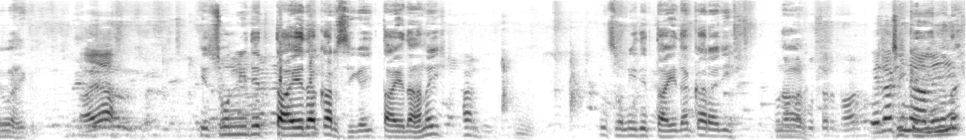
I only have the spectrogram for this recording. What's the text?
ਵਾਹਿਗੁਰੂ। ਆਇਆ। ਇਹ ਸੋਨੀ ਦੇ ਤਾਏ ਦਾ ਘਰ ਸੀਗਾ ਜੀ ਤਾਏ ਦਾ ਹਨਾ ਜੀ? ਹਾਂਜੀ। ਇਹ ਸੋਨੀ ਦੇ ਤਾਏ ਦਾ ਘਰ ਆ ਜੀ ਨਾਲ। ਇਹਦਾ ਕੀ ਠੀਕ ਹੈ ਨਾਮ ਜੀ ਹੈ ਇਹਨਾਂ ਜੀ?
